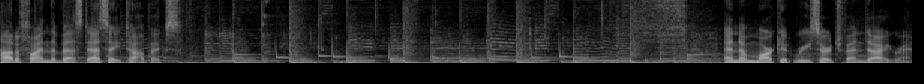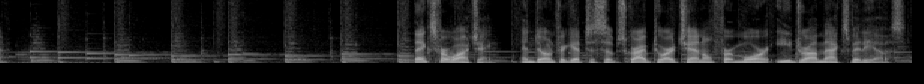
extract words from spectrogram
How to find the best essay topics and a market research Venn diagram. Thanks for watching, and don't forget to subscribe to our channel for more EdrawMax videos.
